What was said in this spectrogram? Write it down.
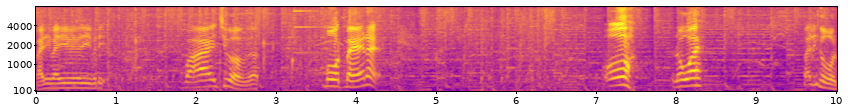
Bay đi bay đi bay đi bay đi. Vai trưởng Một bé này. Ô, Đâu ấy? Vãi linh hồn.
